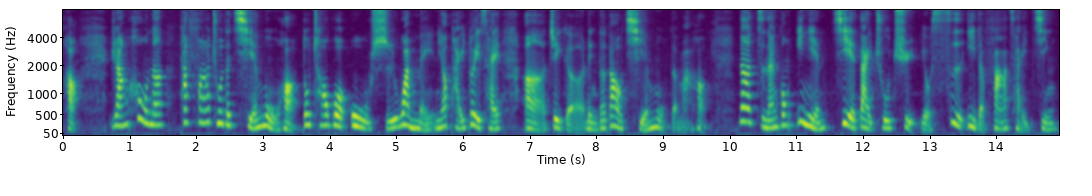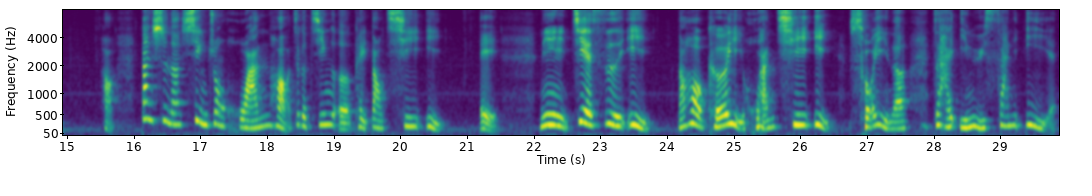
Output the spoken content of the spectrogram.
好，然后呢，他发出的钱母哈都超过五十万枚，你要排队才呃这个领得到钱母的嘛哈。那指南宫一年借贷出去有四亿的发财金，好，但是呢，信众还哈这个金额可以到七亿，哎，你借四亿，然后可以还七亿。所以呢，这还盈余三亿耶，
